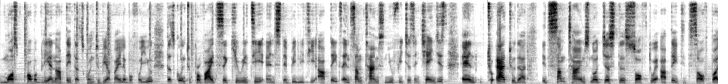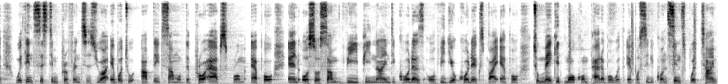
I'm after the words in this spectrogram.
most probably an update that's going to be available for you that's going to provide security and stability updates and sometimes new features and changes. And to add to that it's sometimes not just the software update itself but within system preferences you are able to update some of the pro apps from Apple and also some VP9 decoders or video codecs by Apple to make it more compatible with Apple Silicon since with time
